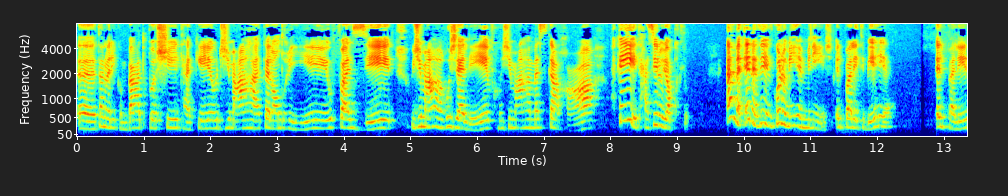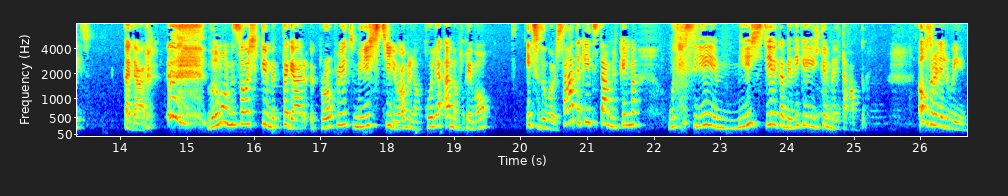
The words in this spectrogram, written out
آه تنوريكم بعد بوشيت هكايا وتجي معاها calendrier وفازيت ويجي معاها rouge à lèvres ويجي معاها ماسكارا. حكايات حاسيلو يقتلوا أما أنا ذي الكل ما يهمنيش. ال palette باهية ال palette تقعر vraiment ما نتصورش كلمة تقعر appropriate ماهيش style ي وعمري نقولها أما vraiment it's the word. ساعات كي تستعمل كلمة وتحس اللي هي ماهيش style ك أما ذيك هي الكلمة اللي تعبر. اغزروا الألوان.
